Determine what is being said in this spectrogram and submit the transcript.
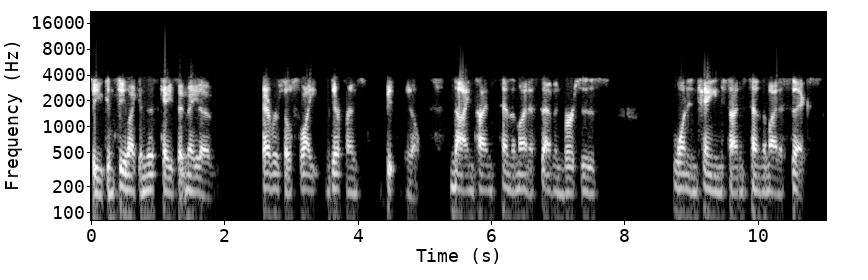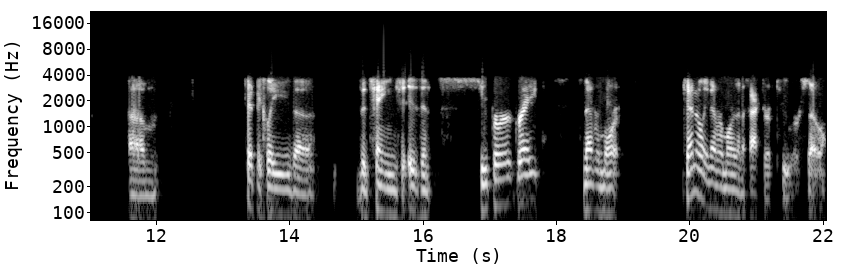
So you can see like in this case, it made a ever so slight difference, you know, nine times 10 to the minus seven versus one and change times 10 to the minus six. Um, typically the, the change isn't super great. It's never more, generally never more than a factor of two or so.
